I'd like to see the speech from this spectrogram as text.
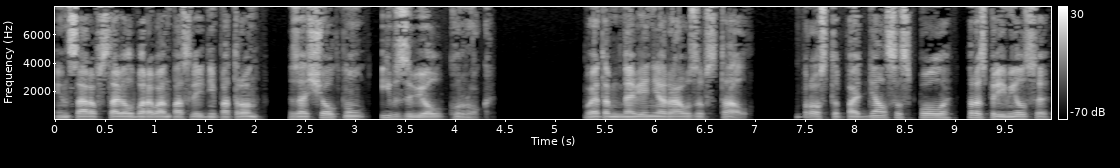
Инсаров вставил барабан последний патрон, защелкнул и взвел курок. В это мгновение Рауза встал, просто поднялся с пола, распрямился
